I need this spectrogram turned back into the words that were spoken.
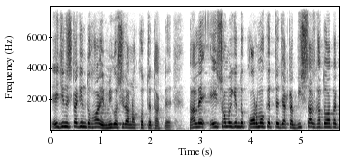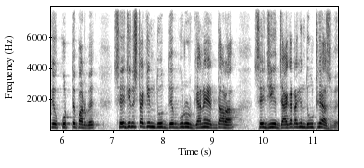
এই জিনিসটা কিন্তু হয় মৃগশিরা নক্ষত্রে থাকতে। তাহলে এই সময় কিন্তু কর্মক্ষেত্রে যে একটা বিশ্বাসঘাতকতা কেউ করতে পারবে, সেই জিনিসটা কিন্তু দেবগুরুর জ্ঞানের দ্বারা সেই যে জায়গাটা কিন্তু উঠে আসবে।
